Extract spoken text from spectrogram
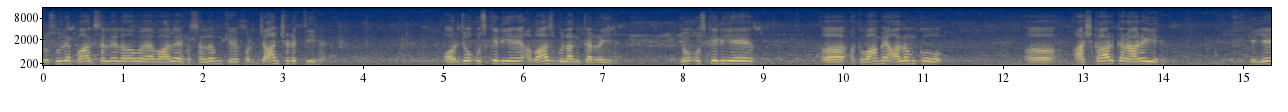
रसूल पाक सल्लल्लाहु अलैहि वसल्लम के ऊपर जान छिड़कती है और जो उसके लिए आवाज़ बुलंद कर रही है, जो उसके लिए अकवाम आलम को आश्कार करा रही है कि ये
